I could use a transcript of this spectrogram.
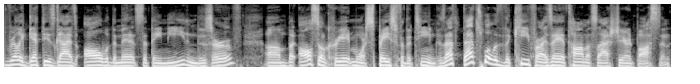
really get these guys all with the minutes that they need and deserve, um, but also create more space for the team because that's that's what was the key for Isaiah Thomas last year in Boston.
